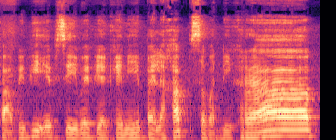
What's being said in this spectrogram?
ฝากพี่พี่เอฟซีไว้เพียงแค่นี้ไปแล้วครับ สวัสดีครับ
